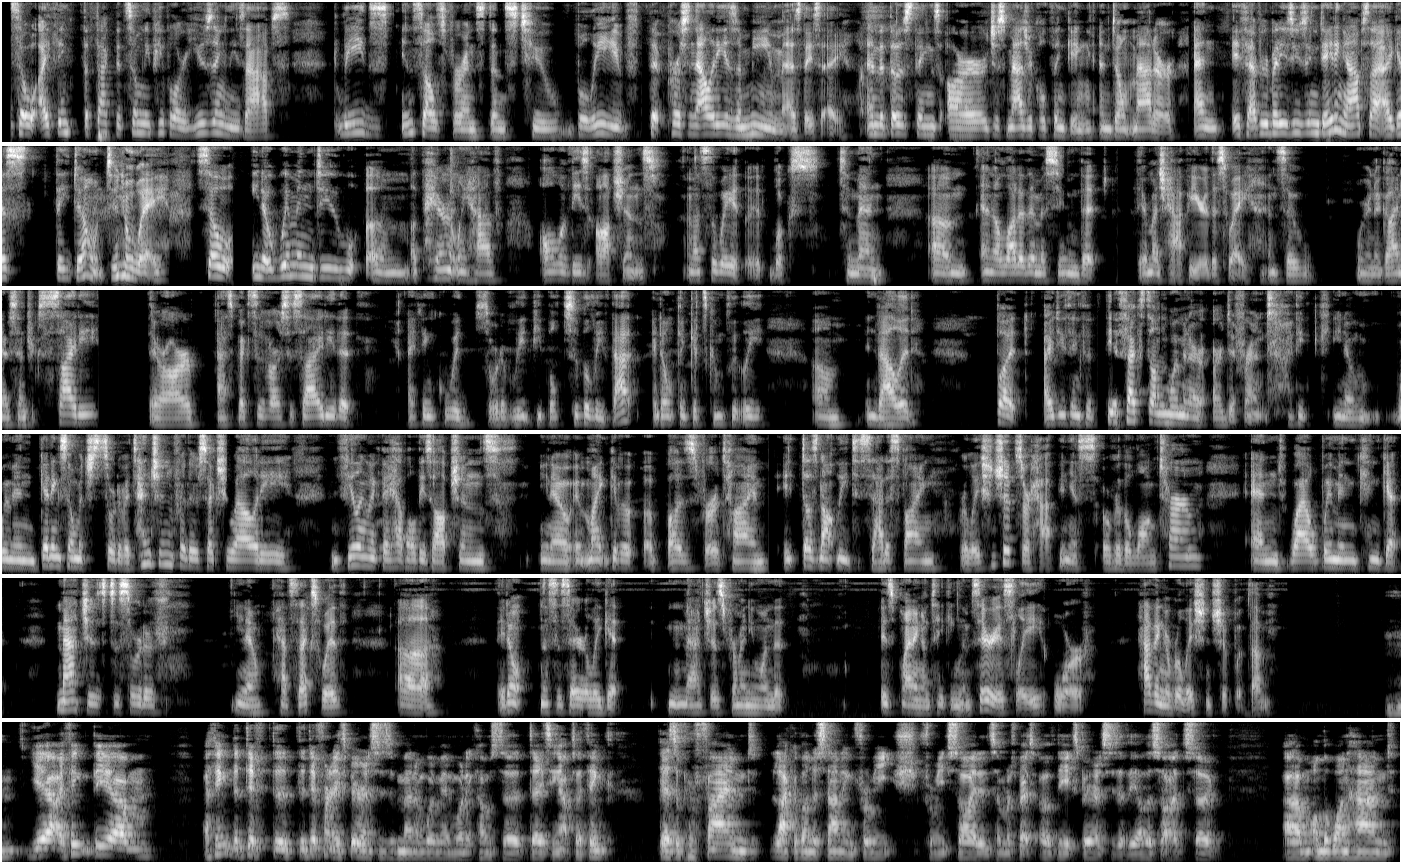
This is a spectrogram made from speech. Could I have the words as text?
so I think the fact that so many people are using these apps leads incels, for instance, to believe that personality is a meme, as they say, and that those things are just magical thinking and don't matter. And if everybody's using dating apps, I, I guess they don't in a way. So, you know, women do um, apparently have all of these options, and that's the way it, it looks to men. Um, and a lot of them assume that they're much happier this way. And so we're in a gynocentric society. There are aspects of our society that I think would sort of lead people to believe that. I don't think it's completely um, invalid, but I do think that the effects on women are, are different. I think, you know, women getting so much sort of attention for their sexuality and feeling like they have all these options, you know, it might give a, a buzz for a time. It does not lead to satisfying relationships or happiness over the long term. And while women can get matches to sort of, you know, have sex with, uh, they don't necessarily get matches from anyone that is planning on taking them seriously or having a relationship with them. Mm-hmm. Yeah, I think the um, I think the, diff- the the different experiences of men and women when it comes to dating apps. I think there's a profound lack of understanding from each from each side in some respects of the experiences of the other side. So, um, on the one hand,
